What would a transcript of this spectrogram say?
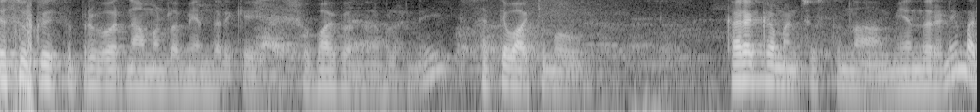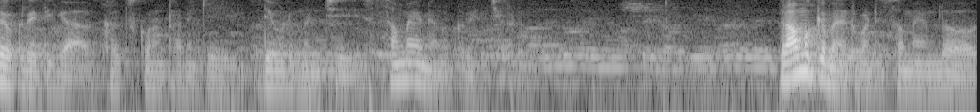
యేసుక్రీస్తు ప్రభువారి నామంలో మీ అందరికీ శుభాభివందనములండి. సత్యవాక్యము కార్యక్రమాన్ని చూస్తున్న మీ అందరినీ మరి ఒక రీతిగా కలుసుకునటానికి దేవుడు మంచి సమయాన్ని అనుగ్రహించాడు. ప్రాముఖ్యమైనటువంటి సమయంలో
